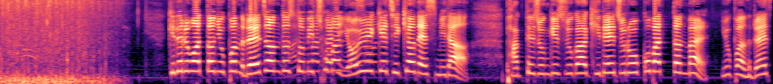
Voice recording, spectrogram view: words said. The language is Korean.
기대를 모았던 6번 레전드 스톰이 초반 여유 있게 지켜냈습니다. 박태종 기수가 기대주로 꼽았던 말 6번 레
